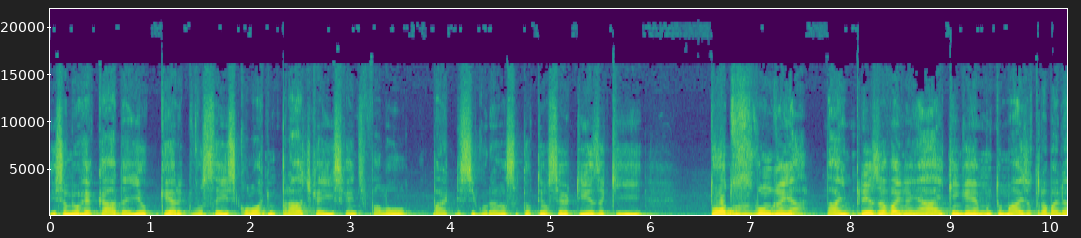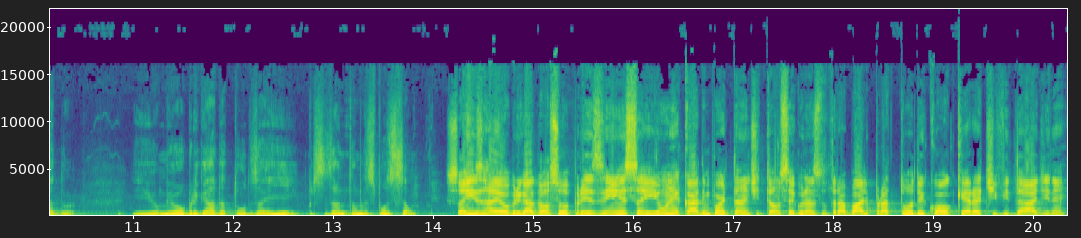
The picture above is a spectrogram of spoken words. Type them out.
esse é o meu recado aí. Eu quero que vocês coloquem em prática isso que a gente falou, parte de segurança, que eu tenho certeza que todos vão ganhar, tá? A empresa vai ganhar e quem ganha muito mais é o trabalhador. E o meu obrigado a todos aí, precisando estamos à disposição. Isso aí, Israel. Obrigado pela sua presença e um recado importante, então, segurança do trabalho para toda e qualquer atividade, né?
